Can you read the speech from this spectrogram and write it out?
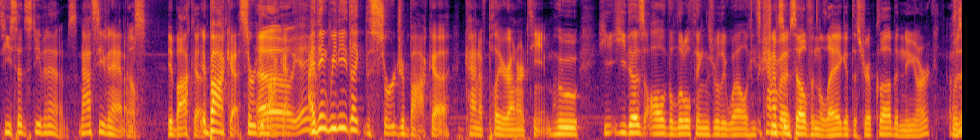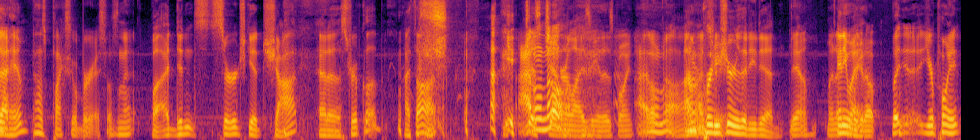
He said Steven Adams. not Steven Adams Ibaka. Ibaka, Serge Ibaka. Oh, Ibaka. yeah. I think we need like the Serge Ibaka kind of player on our team who he, he does all the little things really well. He's kind Shoots of a himself in the leg at the strip club in New York. Was that him? That was Plaxico Burress, wasn't it? Well, I didn't Serge get shot at a strip club. I thought. You're I just don't know. generalizing at this point. I don't know. I'm, not pretty sure. that he did. Yeah. Might Anyway, look it up. but uh, your point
